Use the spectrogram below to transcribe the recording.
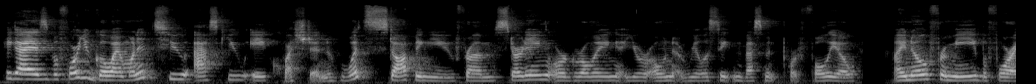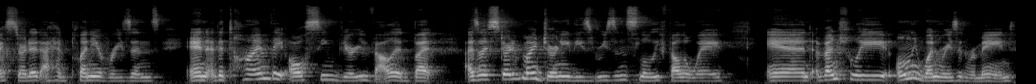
Hey guys, before you go, I wanted to ask you a question. What's stopping you from starting or growing your own real estate investment portfolio? I know for me, before I started, I had plenty of reasons, and at the time they all seemed very valid, but as I started my journey, these reasons slowly fell away, and eventually only one reason remained.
